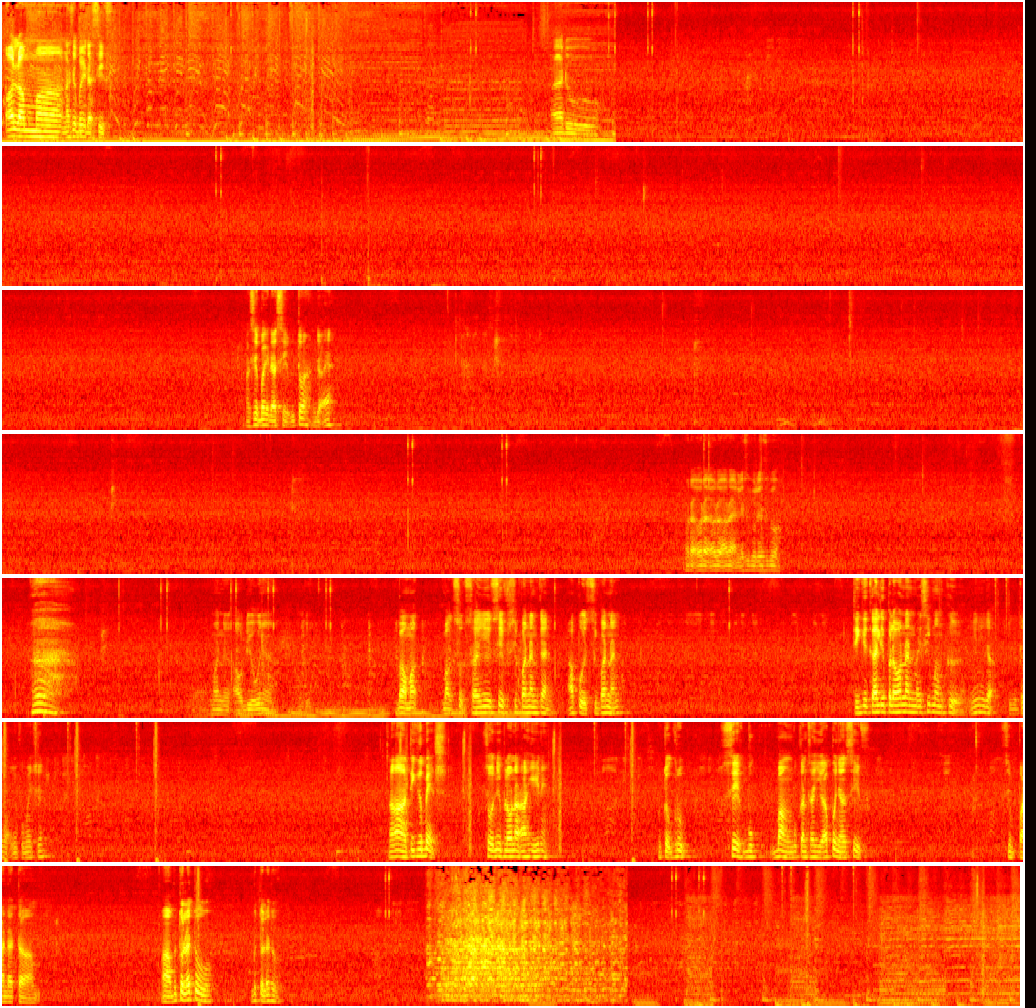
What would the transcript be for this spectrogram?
Alamak, nasib baik dah save. Aduh. Nasib baik dah save. Betul lah. Sekejap eh. Alright, alright, alright, alright. Let's go, let's go. Mana audionya? Okay. Bang, mak maksud saya save simpanan kan? Apa simpanan? Tiga kali perlawanan maksimum ke? Ini tak? Kita tengok information. Ah, tiga match. So ni perlawanan akhir ni. Untuk grup Save bu bang bukan saya. Apa yang save? Simpan data. Ah betul lah tu. Betul lah tu.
